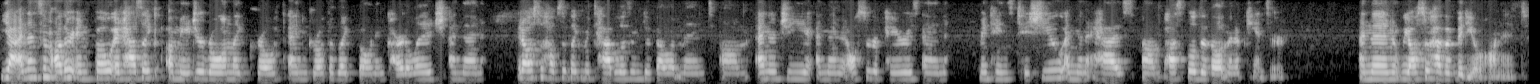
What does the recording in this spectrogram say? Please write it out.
Yeah, and then some other info. It has like a major role in like growth and growth of like bone and cartilage, and then it also helps with like metabolism development, um, energy, and then it also repairs and maintains tissue, and then it has um, possible development of cancer. And then we also have a video on it.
